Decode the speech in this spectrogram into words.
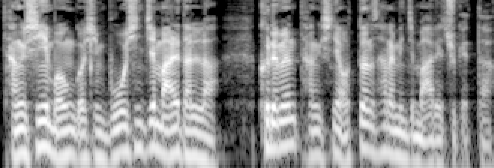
당신이 먹은 것이 무엇인지 말해달라. 그러면 당신이 어떤 사람인지 말해주겠다.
